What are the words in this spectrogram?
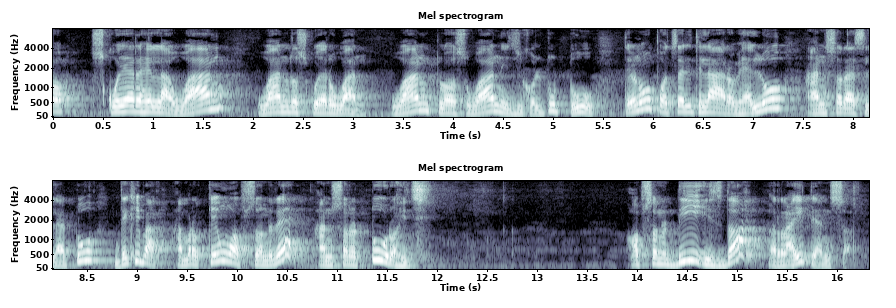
ସ୍କୋୟାର ହେଲା one ୱାନ୍ର square one one plus one is equal to two ତେଣୁ ପଚାରିଥିଲା ଆର ଭ୍ୟାଲ୍ୟୁ ଆନ୍ସର୍ ଆସିଲା ଟୁ ଦେଖିବା ଆମର କେଉଁ ଅପସନ୍ରେ ଆନ୍ସର୍ ଟୁ ରହିଛି option D is the right answer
